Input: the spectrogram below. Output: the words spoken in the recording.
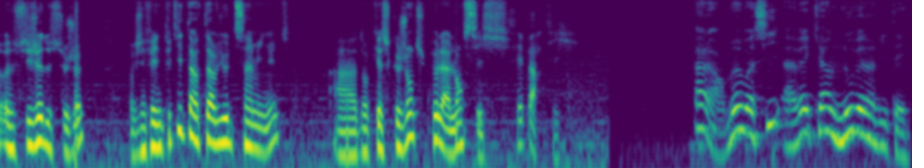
au sujet de ce jeu. Donc j'ai fait une petite interview de 5 minutes. Euh, donc est-ce que Jean, tu peux la lancer? C'est parti. Alors, me voici avec un nouvel invité.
